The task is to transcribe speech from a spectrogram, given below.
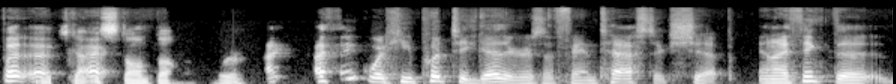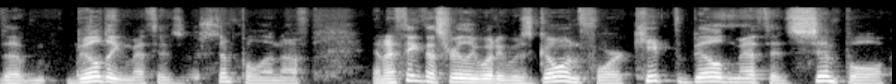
but uh, It's gotten I- stomped on. Or, I think what he put together is a fantastic ship, and I think the the building methods are simple enough, and I think that's really what he was going for. Keep the build methods simple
